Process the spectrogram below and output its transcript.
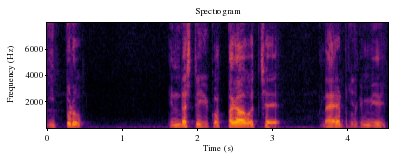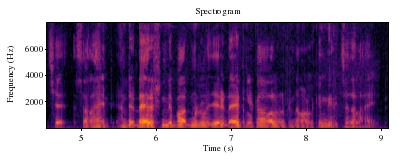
ఇప్పుడు ఇండస్ట్రీకి కొత్తగా వచ్చే డైరెక్టర్లకి మీరు ఇచ్చే సలహా ఏంటి? అంటే డైరెక్షన్ డిపార్ట్మెంట్లో చేరి డైరెక్టర్లు కావాలనుకున్న వాళ్ళకి మీరు ఇచ్చే సలహా ఏంటి?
